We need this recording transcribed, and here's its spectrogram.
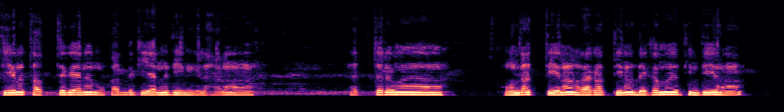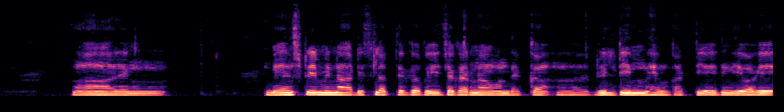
තියෙන තත්ත්ව ගැන මොකක්ද කියන්න තියෙන කියලහන ඇත්තරම හොඳත් තියෙන නරකත් තියෙන දෙකම තින් තියෙනවා. මේන් ස්ට්‍රීමින් ආටිස්ලත් එක පීච කරනාවන් දැක්ක. ඩිල්ටීම් හෙම කට්ටිය. ඉතින් ඒවගේ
